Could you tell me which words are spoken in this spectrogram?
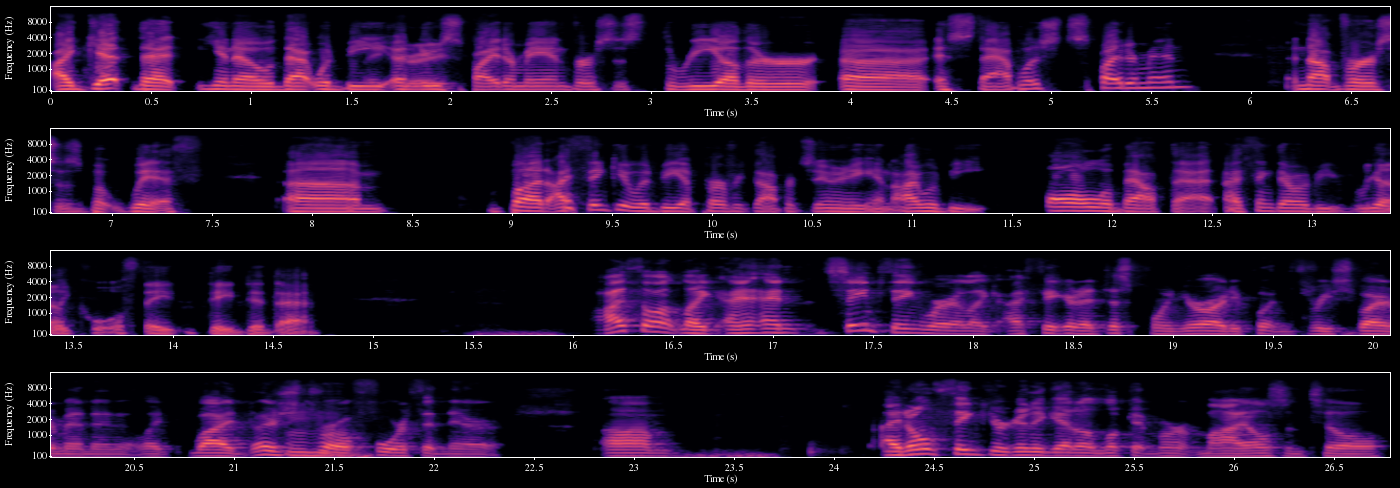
I get that, you know, that would be a new. Spider-Man versus three other uh established Spider-Man, not versus, but with. Um, but I think it would be a perfect opportunity, and I would be all about that. I think that would be really Yeah. cool if they they did that. I thought like and, and same thing where like I figured at this point you're already putting three Spider-Men in it. Like why I just Mhm. throw a fourth in there. Um I don't think you're gonna get a look at Mer- Miles until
